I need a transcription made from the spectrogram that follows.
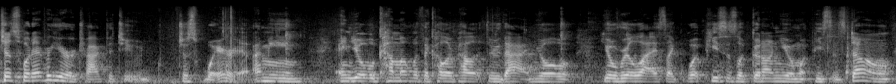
just whatever you're attracted to just wear it. I mean and you'll come up with a color palette through that and you'll you'll realize like what pieces look good on you and what pieces don't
